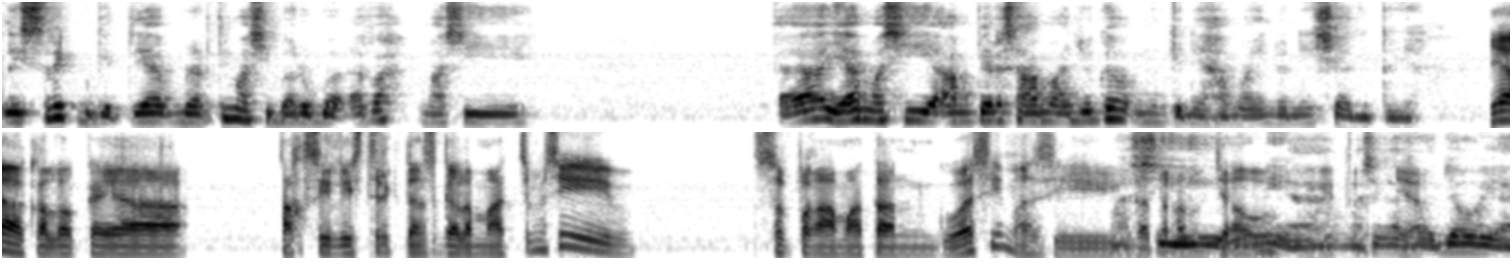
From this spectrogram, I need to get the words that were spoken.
listrik begitu ya berarti masih baru ba- apa masih ya, ya masih hampir sama juga mungkin ya sama Indonesia gitu ya. ya kalau kayak taksi listrik dan segala macam sih sepengamatan gua sih masih nggak terlalu jauh ini ya gitu masih nggak ya. terlalu jauh ya.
